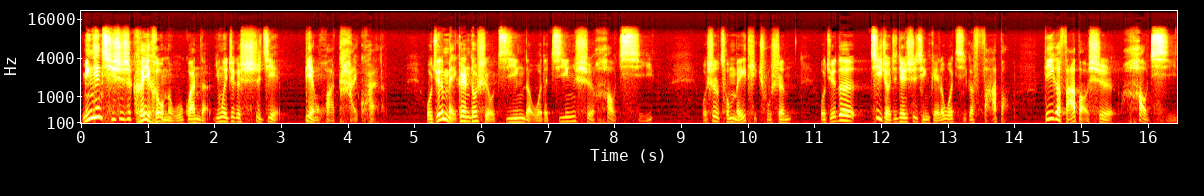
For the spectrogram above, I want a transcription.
明天其实是可以和我们无关的，因为这个世界变化太快了。我觉得每个人都是有基因的，我的基因是好奇。我是从媒体出身，我觉得记者这件事情给了我几个法宝。第一个法宝是好奇。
